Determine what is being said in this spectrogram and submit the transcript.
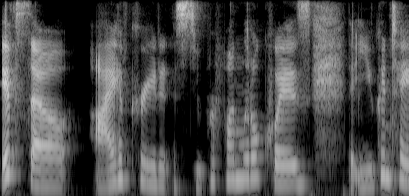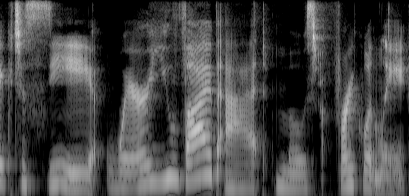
If so, I have created a super fun little quiz that you can take to see where you vibe at most frequently.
